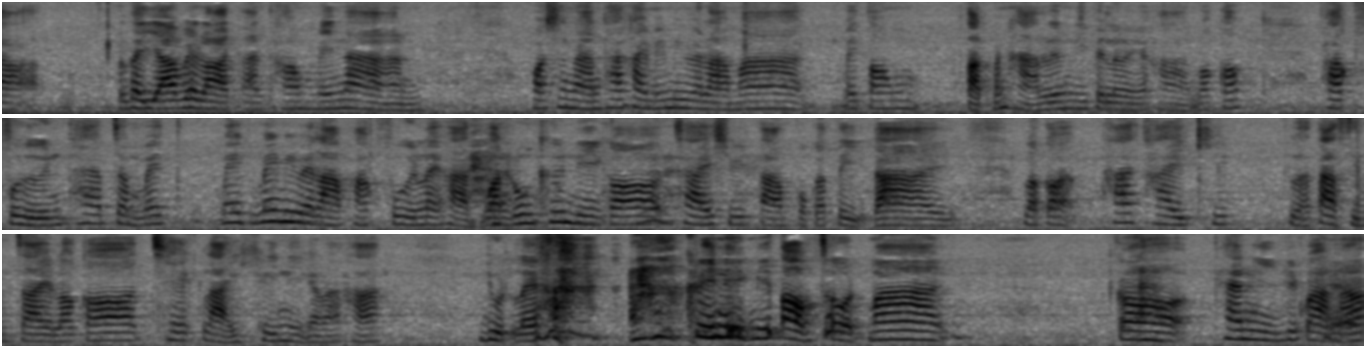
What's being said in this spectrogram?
ลาระยะเวลาการทำไม่นาน เพราะฉะนั้นถ้าใครไม่มีเวลามาก ไม่ต้องตัดปัญหาเรื่องนี้ไปเลยค่ะ แล้วก็พักฟื้นแทบจะไม่ไม่ไม่มีเวลาพักฟื้นเลยค่ะ วันรุ่งขึ้นนี้ก็ใช้ชีวิตตามปกติได้ แล้วก็ถ้าใครคิดหรือตัดสินใจแล้วก็เช็คหลายคลินิกอะนะคะ หยุดเลยค่ะ คลินิกนี้ตอบโจทย์มาก ก็แค่นี้ดีกว่านะ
